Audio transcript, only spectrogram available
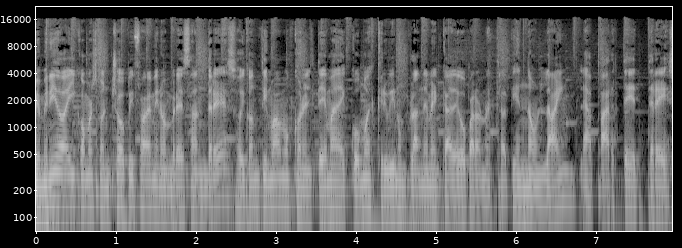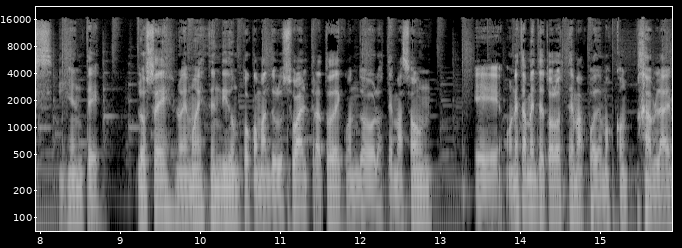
Bienvenido a e-commerce con Shopify, mi nombre es Andrés. Hoy continuamos con el tema de cómo escribir un plan de mercadeo para nuestra tienda online, la parte 3. Mi gente, lo sé, nos hemos extendido un poco más de lo usual. Trato de cuando los temas son, eh, honestamente todos los temas podemos hablar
